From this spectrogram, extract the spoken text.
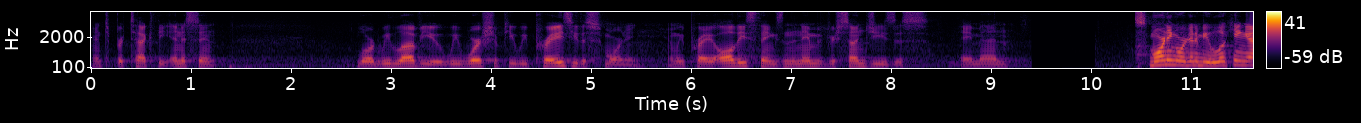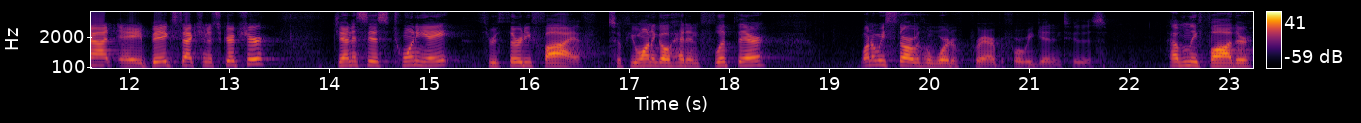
and to protect the innocent Lord, we love you. We worship you. We praise you this morning. And we pray all these things in the name of your Son, Jesus. Amen. This morning, we're going to be looking at a big section of Scripture Genesis 28 through 35. So if you want to go ahead and flip there, why don't we start with a word of prayer before we get into this? Heavenly Father,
